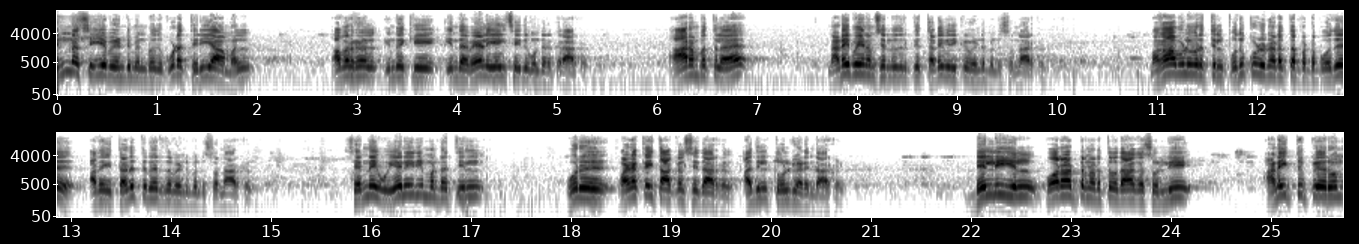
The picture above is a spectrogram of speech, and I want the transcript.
என்ன செய்ய வேண்டும் என்பது கூட தெரியாமல் அவர்கள் இன்றைக்கு இந்த வேலையை செய்து கொண்டிருக்கிறார்கள். ஆரம்பத்தில் நடைபயணம் செல்வதற்கு தடை விதிக்க வேண்டும் என்று சொன்னார்கள். மகாபலிபுரத்தில் பொதுக்குழு நடத்தப்பட்ட போது அதை தடுத்து நிறுத்த வேண்டும் என்று சொன்னார்கள். சென்னை உயர்நீதிமன்றத்தில் ஒரு வழக்கை தாக்கல் செய்தார்கள். அதில் தோல்வி அடைந்தார்கள். டெல்லியில் போராட்டம் நடத்துவதாக சொல்லி அனைத்து பேரும்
